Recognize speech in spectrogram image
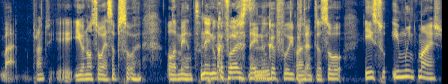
bah, pronto, e e eu não sou essa pessoa, lamento. Nem nunca foste, Nem né? nunca fui, Claro. portanto, eu sou isso e muito mais.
